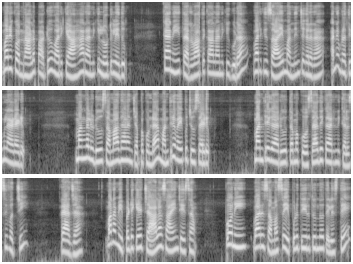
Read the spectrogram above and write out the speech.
మరి కొన్నాళ్ళ పాటు వారికి ఆహారానికి లోటు లేదు. కానీ తర్వాత కాలానికి కూడా వారికి సాయం అందించగలరా అని బ్రతిమలాడాడు. మంగళుడు సమాధానం చెప్పకుండా మంత్రి వైపు చూశాడు. మంత్రిగారు తమ కోశాధికారిని కలిసి వచ్చి రాజా మనం ఇప్పటికే చాలా సాయం చేశాం. పోనీ వారి సమస్య ఎప్పుడు తీరుతుందో తెలిస్తే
